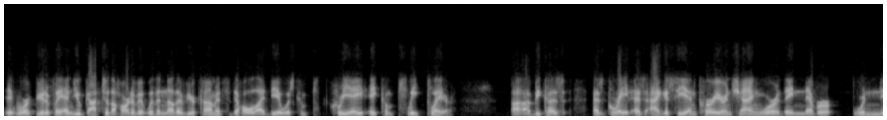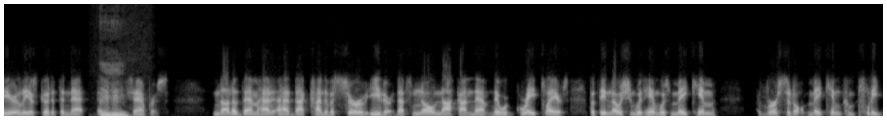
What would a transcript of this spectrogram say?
It worked beautifully, and you got to the heart of it with another of your comments. The whole idea was com- create a complete player, uh, because as great as Agassi and Courier and Chang were, they never were nearly as good at the net as mm-hmm. Sampras none of them had had that kind of a serve either. That's no knock on them. They were great players, but the notion with him was make him versatile, make him complete.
